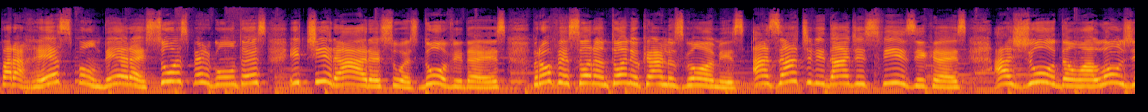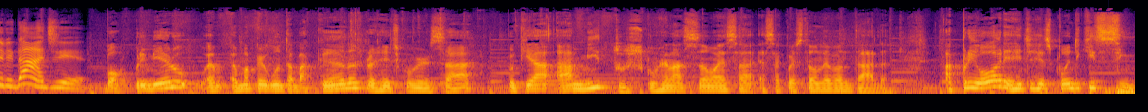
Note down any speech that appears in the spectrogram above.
para responder as suas perguntas e tirar as suas dúvidas. Professor Antônio Carlos Gomes, as atividades físicas ajudam a longevidade? Bom, primeiro é uma pergunta bacana para a gente conversar porque há, há mitos com relação a essa, essa questão levantada. A priori, a gente responde que sim,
